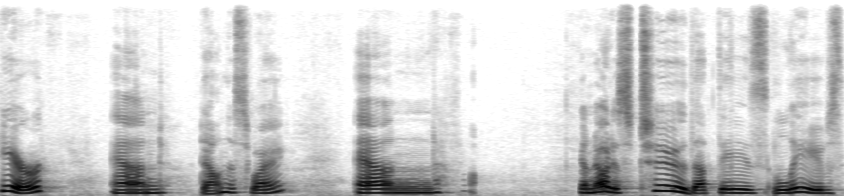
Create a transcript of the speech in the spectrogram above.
here and down this way. And You'll notice too that these leaves,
